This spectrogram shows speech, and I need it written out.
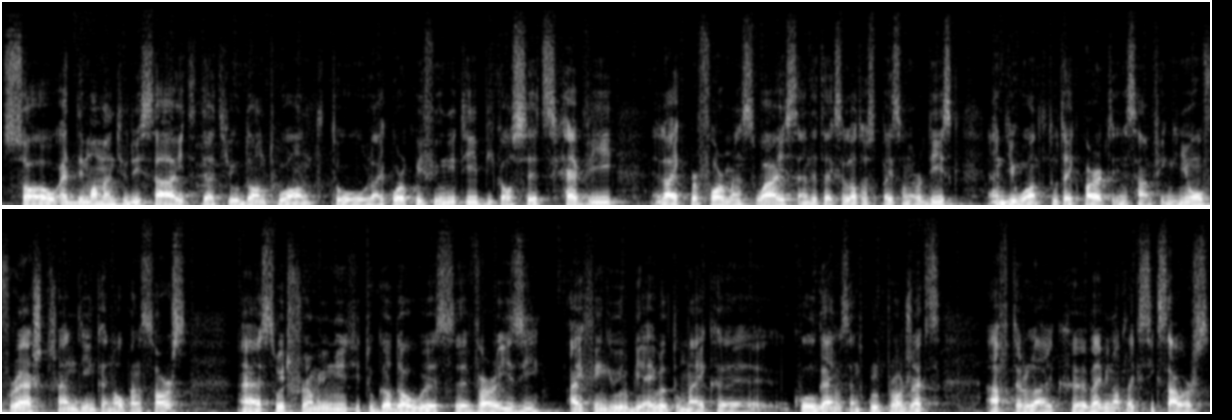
So at the moment you decide that you don't want to like work with Unity because it's heavy, like performance-wise, and it takes a lot of space on your disk, and you want to take part in something new, fresh, trending, and open source. Uh, switch from Unity to Godot is uh, very easy. I think you will be able to make uh, cool games and cool projects after like uh, maybe not like six hours,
